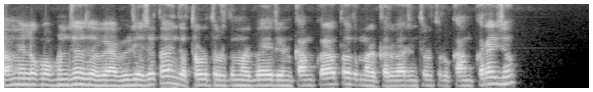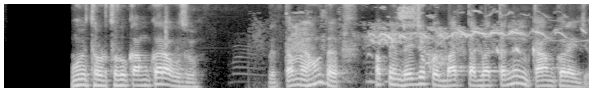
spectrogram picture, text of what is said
તમે લોકો પણ જોજો આ વીડિયો જોતા હોય ને તો થોડું થોડું તમારે બહેરીને કામ કરાવતો તમારા ઘરવાળીને થોડું થોડું કામ કરાવજો. હું થોડું થોડું કામ કરાવું છું. તમે શું તો અપીને રહેજો, કોઈ બાતતા બાતતા નહીં કામ કરાવજો.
